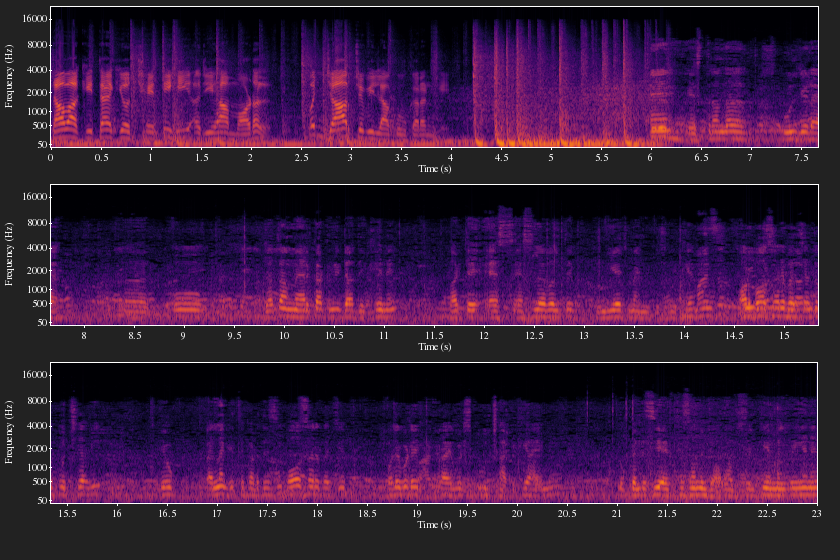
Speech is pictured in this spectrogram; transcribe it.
ਦਾਅਵਾ ਕੀਤਾ ਹੈ ਕਿ ਉਹ ਛੇਤੀ ਹੀ ਅਜਿਹਾ ਮਾਡਲ ਪੰਜਾਬ 'ਚ ਵੀ ਲਾਗੂ ਕਰਨਗੇ। ਇਸ ਤਰ੍ਹਾਂ ਦਾ ਸਕੂਲ ਜਿਹੜਾ ਹੈ ਉਹ ਜਾਂ ਤਾਂ ਅਮਰੀਕਾ ਕੈਨੇਡਾ ਦੇਖੇ ਨੇ ਬਟ ਇਸ ਇਸ ਲੈਵਲ ਤੇ ਇੰਡੀਆ 'ਚ ਮੈਨੂੰ ਕੁਝ ਦੇਖਿਆ। ਔਰ ਬਹੁਤ ਸਾਰੇ ਬੱਚਿਆਂ ਤੋਂ ਪੁੱਛਿਆ ਵੀ ਕਿ ਉਹ ਪਹਿਲਾਂ ਕਿੱਥੇ ਪੜ੍ਹਦੇ ਸੀ। ਬਹੁਤ ਸਾਰੇ ਬੱਚੇ ਬੜੇ ਬੜੇ ਪ੍ਰਾਈਵੇਟ ਸਕੂਲ ਛੱਡ ਕੇ ਆਏ ਨੇ। ਉਹ ਕਹਿੰਦੇ ਸੀ, ਇੱਥੇ ਸਾਨੂੰ ਜ਼ਿਆਦਾ ਫੈਸਿਲਿਟੀਆਂ ਮਿਲ ਰਹੀਆਂ ਨੇ।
